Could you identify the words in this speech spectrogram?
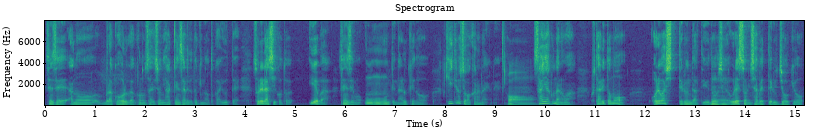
先生あのブラックホールがこの最初に発見された時のとか言うてそれらしいこと言えば先生もうんうんうんってなるけど聞いてる人わからないよね。最悪なのは2人とも俺は知ってるんだっていう同士が嬉しそうに喋ってる状況を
